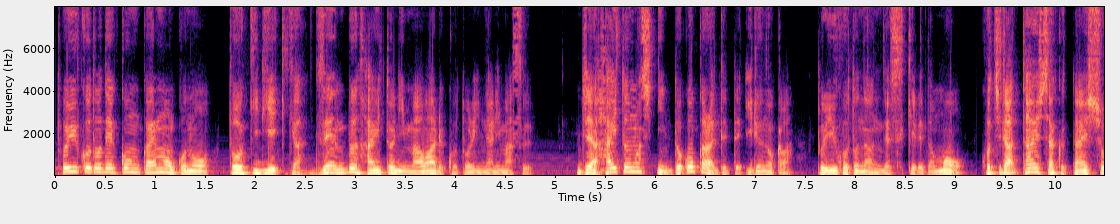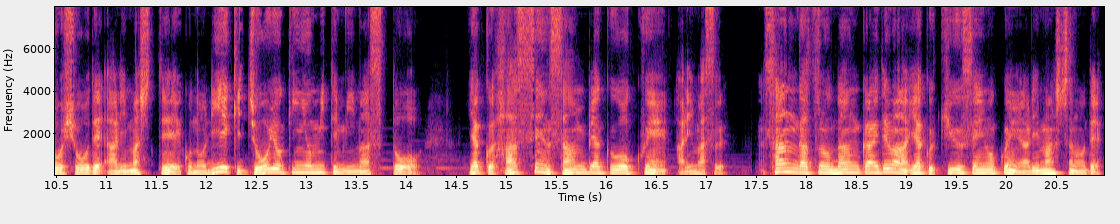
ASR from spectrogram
ということで今回もこの当期利益が全部配当に回ることになります。じゃあ配当の資金どこから出ているのかということなんですけれども、こちら貸借対照表でありまして、この利益剰余金を見てみますと、約8300億円あります。3月の段階では約9000億円ありましたので、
